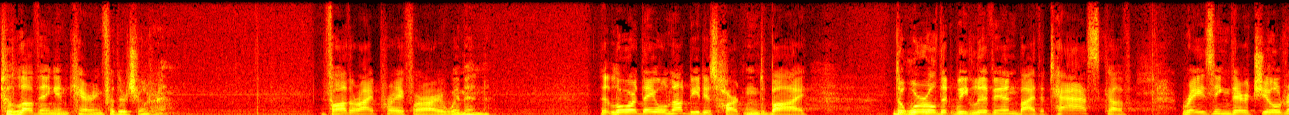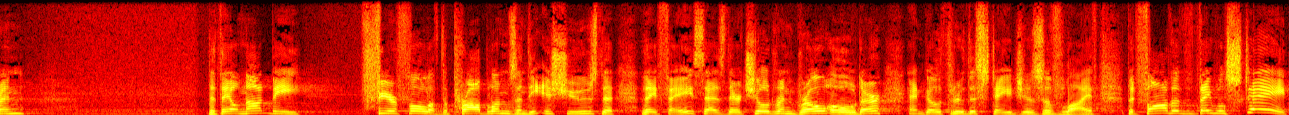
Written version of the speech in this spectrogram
to loving and caring for their children. Father, I pray for our women that, Lord, they will not be disheartened by the world that we live in, by the task of raising their children, that they'll not be fearful of the problems and the issues that they face as their children grow older and go through the stages of life. But Father, that they will stay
